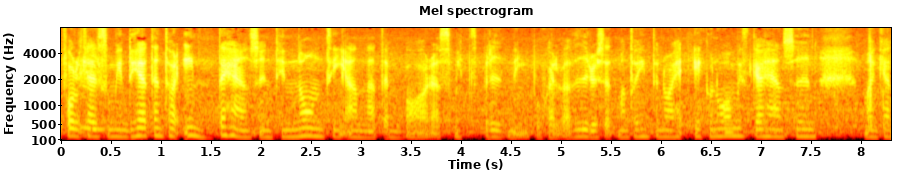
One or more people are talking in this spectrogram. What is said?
Folkhälsomyndigheten tar inte hänsyn till någonting annat än bara smittspridning på själva viruset. Man tar inte några ekonomiska hänsyn, man kan,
